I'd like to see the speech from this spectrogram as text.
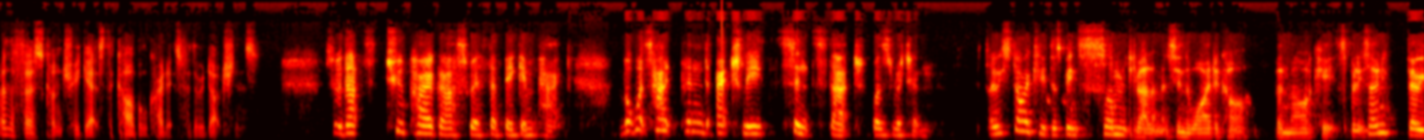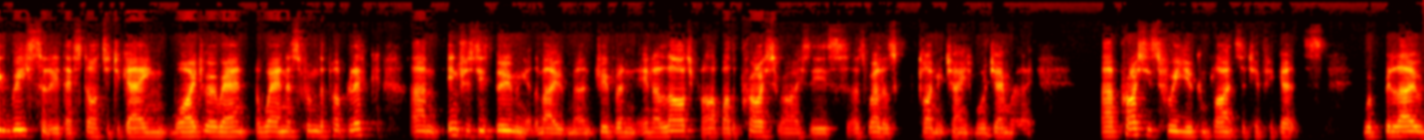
and the first country gets the carbon credits for the reductions. So that's two paragraphs with a big impact. But what's happened actually since that was written? So historically, there's been some developments in the wider carbon markets, but it's only very recently they've started to gain wider awareness from the public. Um, interest is booming at the moment, driven in a large part by the price rises as well as climate change more generally. Uh, prices for EU compliance certificates were below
